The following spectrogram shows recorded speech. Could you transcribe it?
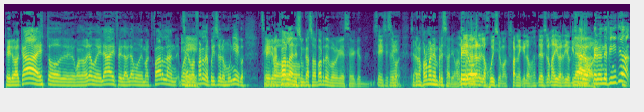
Pero acá esto, de- cuando hablamos de Liefeld, hablamos de McFarlane, bueno, Sí. McFarlane después hizo los muñecos. Sí, pero McFarlane es un caso aparte porque se, que- Sí, sí, se, sí. se transforma en empresario. Pero, hablar de los juicios, McFarlane, que lo- es lo más divertido que Claro, pero en definitiva,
